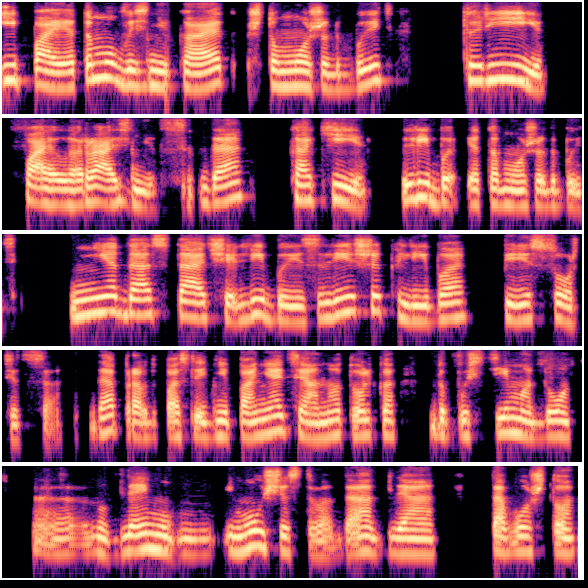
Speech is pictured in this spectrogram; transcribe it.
И поэтому возникает, что может быть три файла разниц, да, какие? Либо это может быть недостача, либо излишек, либо пересортиться. Да, правда, последнее понятие, оно только допустимо до, э, ну, для иму, имущества, да, для того, что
